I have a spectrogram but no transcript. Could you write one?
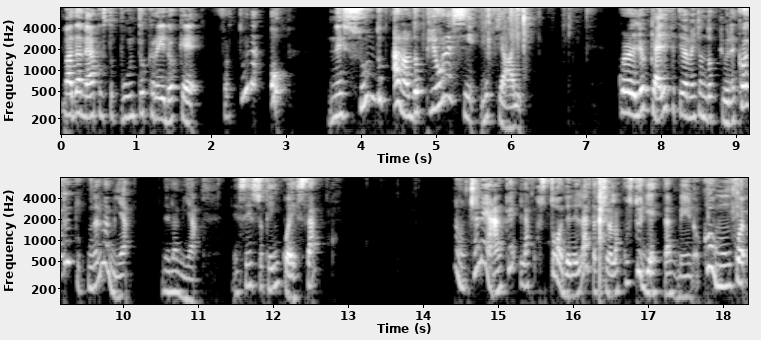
ma da me a questo punto credo che fortuna nessun doppio ah no il doppione sì gli occhiali. Quello degli occhiali effettivamente è un doppione che oltretutto nella mia nella mia nel senso che in questa non c'è neanche la custodia nell'altra c'era la custodietta almeno. Comunque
